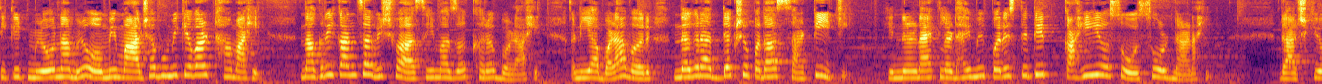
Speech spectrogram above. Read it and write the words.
तिकीट मिळो ना मिळो मी माझ्या भूमिकेवर ठाम आहे. नागरिकांचा विश्वास हे माझं खरं बळ आहे. आणि या बळावर नगराध्यक्षपदासाठीची ही निर्णायक लढाई मी परिस्थितीत काहीही असो सोडणार नाही. राजकीय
